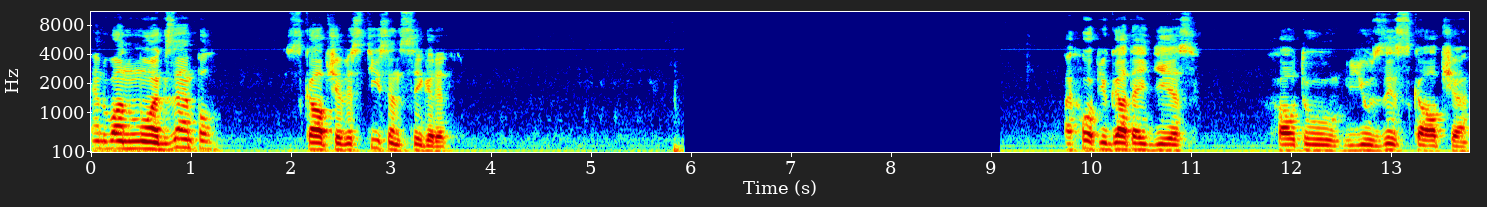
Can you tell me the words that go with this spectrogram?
And one more example, sculpture with teeth and cigarette. I hope you got ideas how to use this sculpture,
